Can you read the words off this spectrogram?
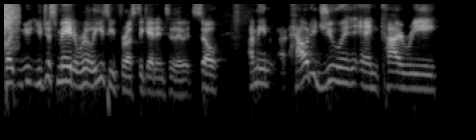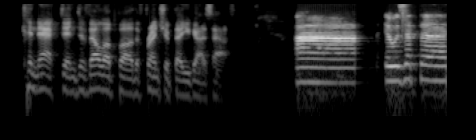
but you, you just made it real easy for us to get into it. So, I mean, how did you and, and Kyrie connect and develop uh, the friendship that you guys have? Uh, it was at the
